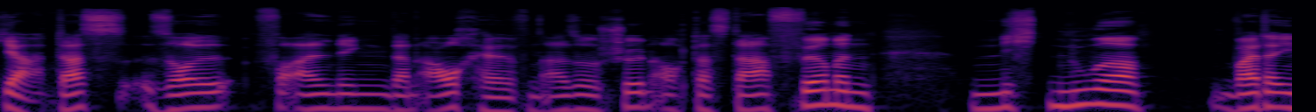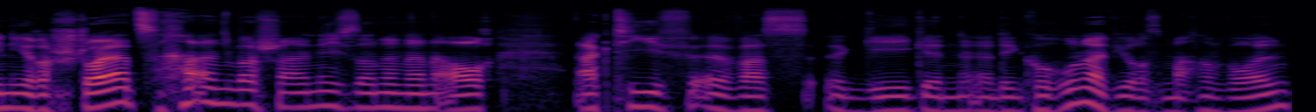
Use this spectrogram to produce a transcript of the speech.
ja, das soll vor allen Dingen dann auch helfen. Also schön auch, dass da Firmen nicht nur weiterhin ihre Steuer zahlen wahrscheinlich, sondern dann auch aktiv äh, was gegen äh, den Coronavirus machen wollen.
